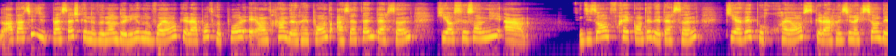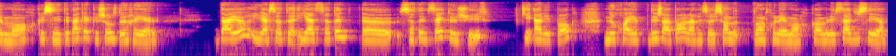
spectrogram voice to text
Donc, à partir du passage que nous venons de lire, nous voyons que l'apôtre Paul est en train de répondre à certaines personnes qui se sont mis à, disons, fréquenter des personnes qui avaient pour croyance que la résurrection des morts, que ce n'était pas quelque chose de réel. D'ailleurs, il y a certaines, il y a certaines, euh, certaines sectes juives qui à l'époque ne croyaient déjà pas en la résurrection d'entre les morts, comme les Sadducéens.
